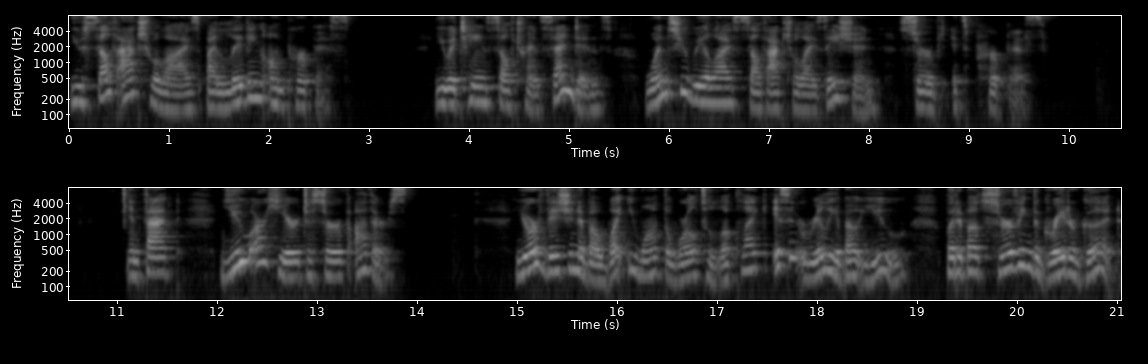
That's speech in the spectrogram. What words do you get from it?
You self actualize by living on purpose. You attain self transcendence once you realize self actualization served its purpose. In fact, you are here to serve others. Your vision about what you want the world to look like isn't really about you, but about serving the greater good.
